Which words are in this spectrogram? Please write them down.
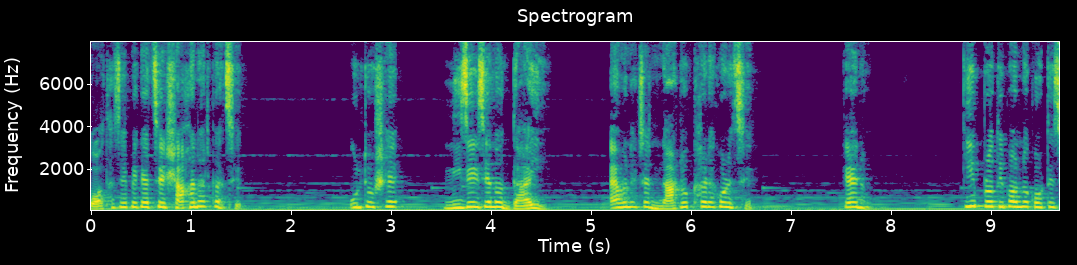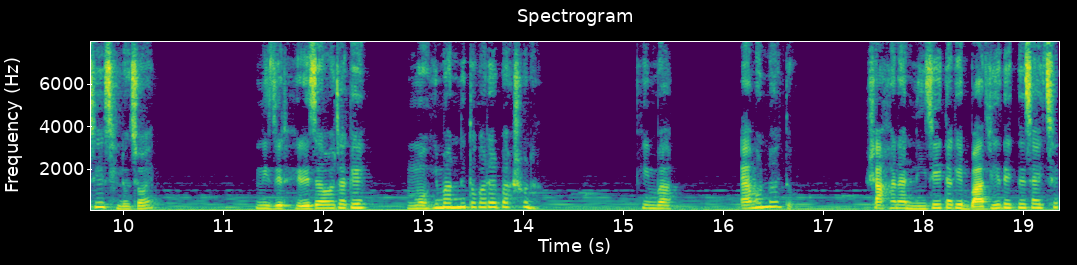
কথা চেপে গেছে সাহানার কাছে। উল্টো সে নিজেই যেন দায়ী, এমন একটা নাটক খাড়া করেছে। কেন? কি প্রতিপন্ন করতে চেয়েছিল জয়? নিজের হেরে যাওয়াটাকে মহিমান্বিত করার বাসনা কিংবা এমন নয় তো সাহানা নিজেই তাকে বাজিয়ে দেখতে চাইছে?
